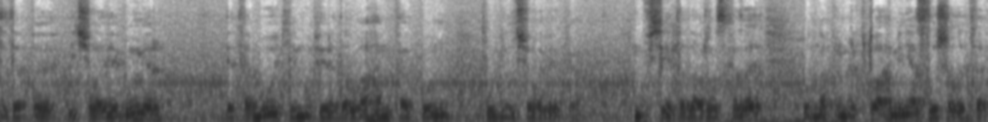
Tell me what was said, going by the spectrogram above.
ДТП, и человек умер, это будет ему перед Аллахом, как он убил человека. Мы все это должны сказать. Вот, например, кто от меня слышал это,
